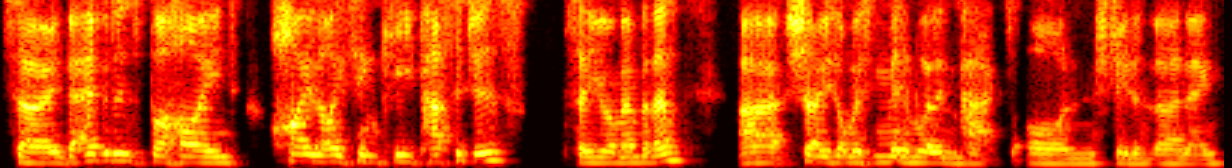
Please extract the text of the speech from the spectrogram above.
So the evidence behind highlighting key passages, so you remember them, uh, shows almost minimal impact on student learning.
